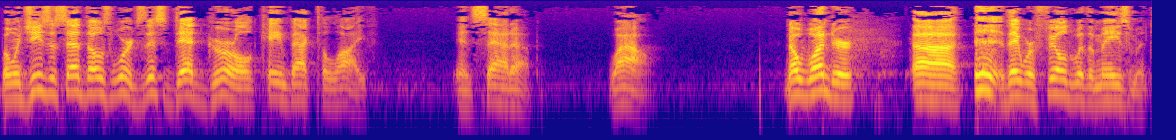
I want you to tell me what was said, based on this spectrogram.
But when Jesus said those words, this dead girl came back to life and sat up. Wow. No wonder uh, they were filled with amazement.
